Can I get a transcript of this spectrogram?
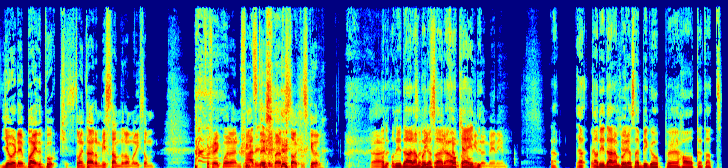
gör det by the book. Stå inte här och misshandla dem och liksom försök vara en skitstövel bara för sakens skull. Och det, och det är där han börjar liksom så här, typ 15 okej, meningen. Ja, ja, det är där han börjar så bygga upp eh, hatet att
